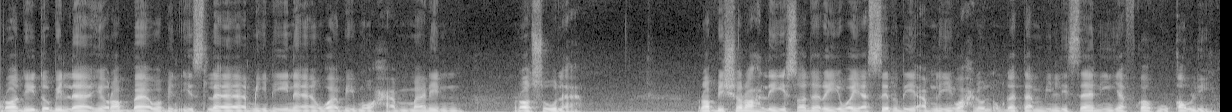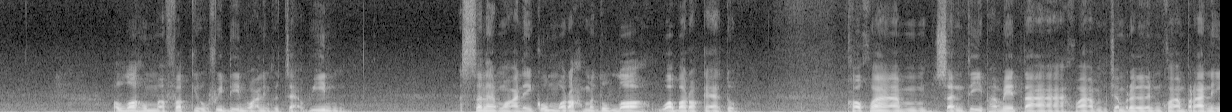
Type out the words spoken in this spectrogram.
رضيت بالله ربا وبالإسلام دينا وبمحمد رسولا رب اشرح لي صدري ويسر لي أمري واحلل عقدة من لساني يفقه قولي. اللهم فقه في الدين وعلم في التأويل. السلام عليكم ورحمة الله وبركاته. ขอความสันติพระเมตตา ความจำเริญ ความปราณี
